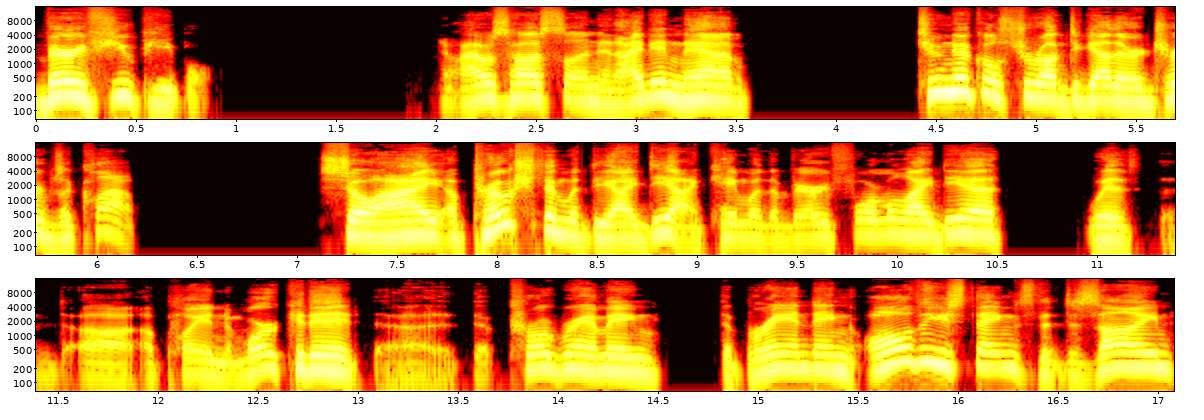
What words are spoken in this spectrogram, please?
very few people. You know, I was hustling and I didn't have two nickels to rub together in terms of clout. So I approached them with the idea. I came with a very formal idea with uh, a plan to market it, uh, the programming, the branding, all these things, the design.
